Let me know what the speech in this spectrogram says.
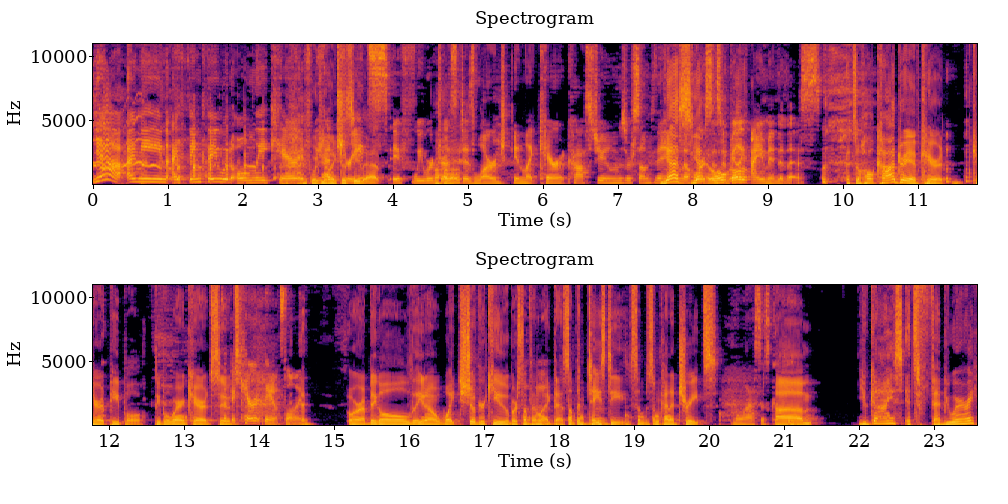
Yeah, I mean, I think they would only care if Would we you had like treats, that? Uh-huh. if we were dressed as large in like carrot costumes or something. Yes, the yeah, horses oh, would be oh. like, "I am into this." It's a whole cadre of carrot carrot people. People wearing carrot suits. like a carrot dance line. Or a big old, you know, white sugar cube or something Mm-hmm. like that. Something tasty, some some kind of treats. Molasses cookie. Um, you guys, it's February.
